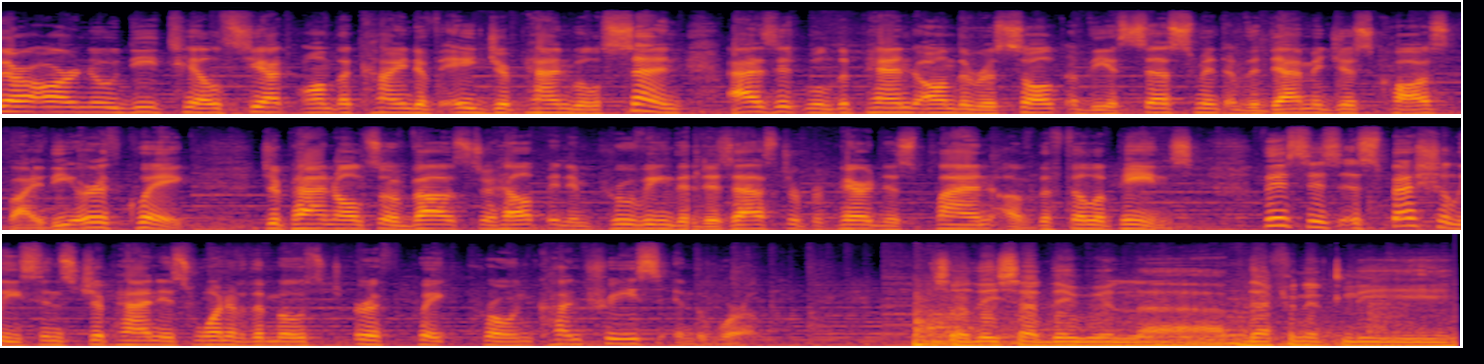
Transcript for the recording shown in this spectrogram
there are no details yet on the kind of aid Japan will send as it will depend on the result of the assessment of the damages caused by the earthquake. Japan also vows to help in improving the disaster preparedness plan of the Philippines. This is especially since Japan is one of the most earthquake-prone countries in the world. So they said they will uh, definitely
